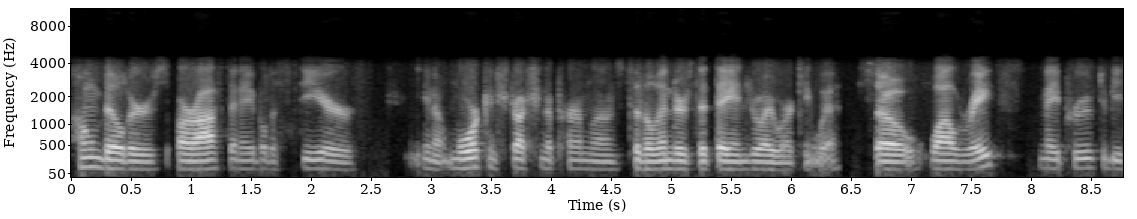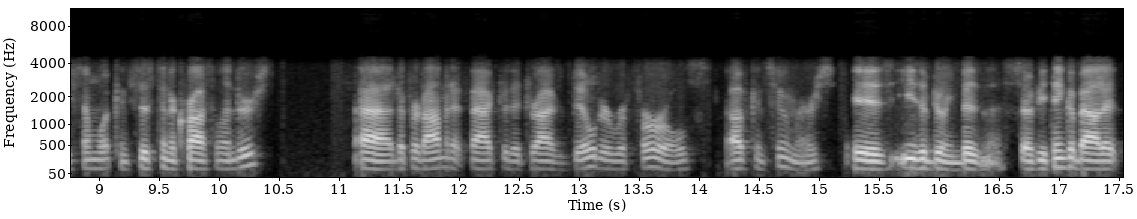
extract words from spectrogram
home builders are often able to steer, you know, more construction to perm loans to the lenders that they enjoy working with. So while rates may prove to be somewhat consistent across lenders, uh, the predominant factor that drives builder referrals of consumers is ease of doing business. So if you think about it,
